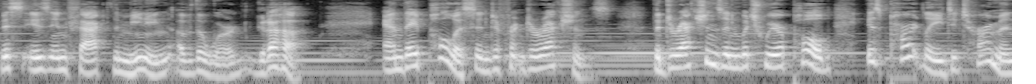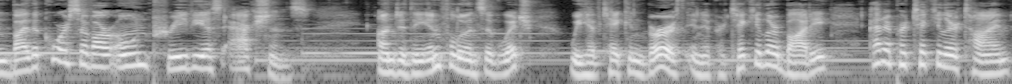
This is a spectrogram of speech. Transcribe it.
This is, in fact, the meaning of the word graha. And they pull us in different directions. The directions in which we are pulled is partly determined by the course of our own previous actions, under the influence of which we have taken birth in a particular body at a particular time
